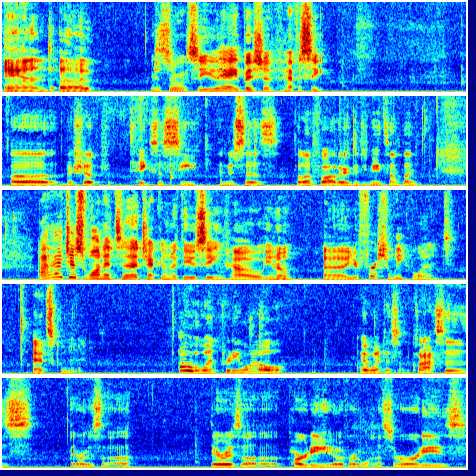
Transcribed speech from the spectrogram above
And uh, so so you hey Bishop, have a seat. Uh, Bishop takes a seat and just says, "Hello, Father. Did you need something?" I just wanted to check in with you, seeing how you know uh, your first week went at school. Oh, it went pretty well. I went to some classes. There was a there was a party over at one of the sororities.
